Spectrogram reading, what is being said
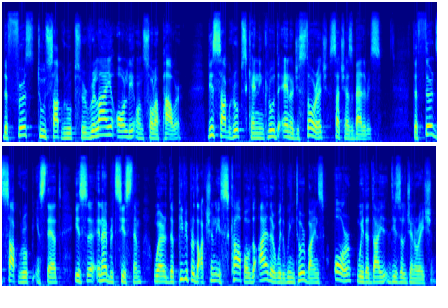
the first two subgroups rely only on solar power. These subgroups can include energy storage, such as batteries. The third subgroup, instead, is uh, an hybrid system where the PV production is coupled either with wind turbines or with a diesel generation.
